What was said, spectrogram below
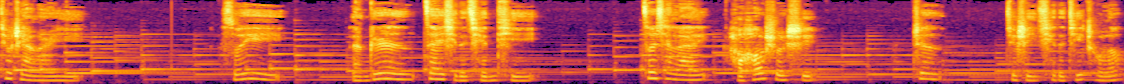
就这样而已。所以，两个人在一起的前提，坐下来好好说事，这就是一切的基础了。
